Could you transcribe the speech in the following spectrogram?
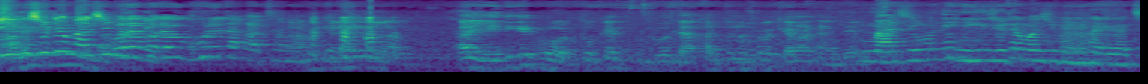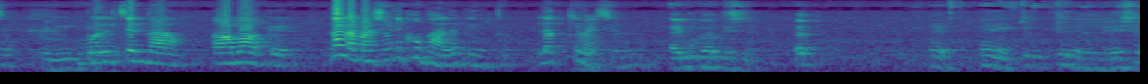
হিংসুটে মাসিমণি। দেখো, দেখো, ঘুরে তাকাচ্ছে আর এদিকে ঘোর তোকে দেখার জন্য সবাই কেন হ্যাঁ মাসিমণি হিংসুটে মাসিমণি হয়ে গেছে। বলছে না আমাকে। না না মাসিমণি খুব ভালো কিন্তু লক্ষ্মী মাসিমণি। এই মুখ দিস না। এই, এই, এই, একটু একটু হেসে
